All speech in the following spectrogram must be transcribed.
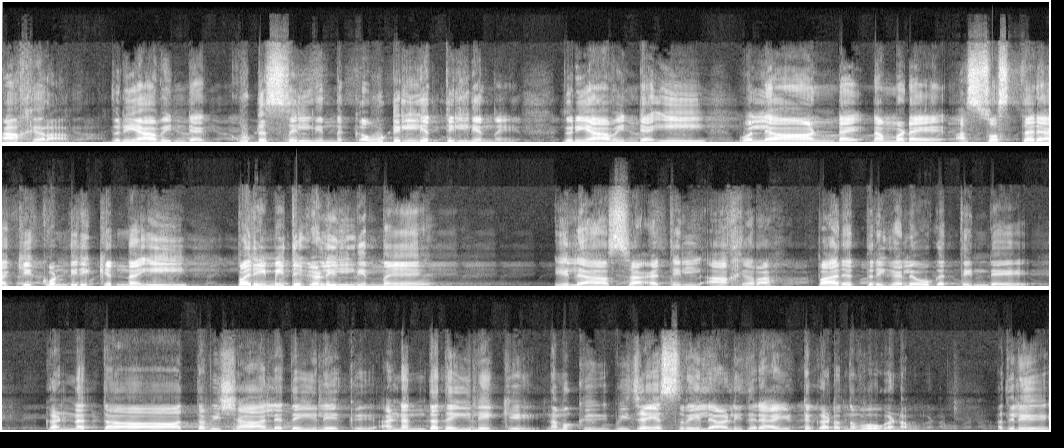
ആഖിറ ദുനിയാവിന്റെ കുടിസിൽ നിന്ന് കൗടില്യത്തിൽ നിന്ന് ദുനിയാവിന്റെ ഈ വല്ലാണ്ട് നമ്മുടെ അസ്വസ്ഥരാക്കിക്കൊണ്ടിരിക്കുന്ന ഈ പരിമിതികളിൽ നിന്ന് ഇലാ സഅത്തിൽ ആഹിറ പാരത്രിക ലോകത്തിന്റെ കണ്ണെത്താത്ത വിശാലതയിലേക്ക് അനന്തതയിലേക്ക് നമുക്ക് വിജയശ്രീലാളിതരായിട്ട് കടന്നു പോകണം. അതിൽ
